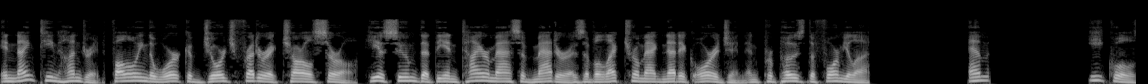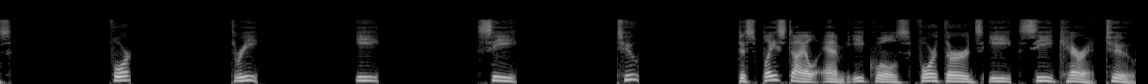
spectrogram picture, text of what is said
In 1900 following the work of George Frederick Charles Searle, he assumed that the entire mass of matter is of electromagnetic origin and proposed the formula m equals 4 3 e c 2 Display style m equals four thirds e c caret two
